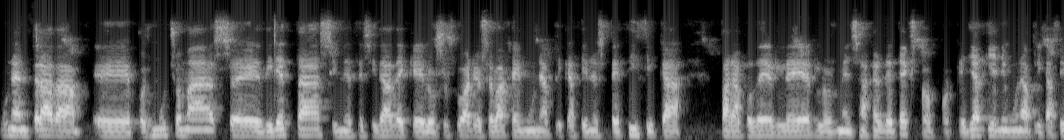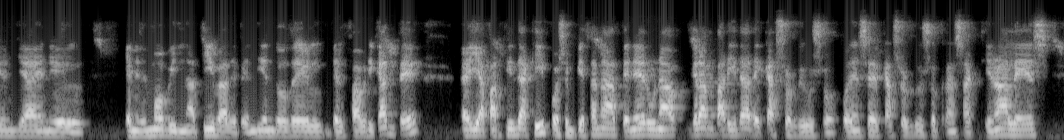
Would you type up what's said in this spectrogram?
una entrada eh, pues mucho más eh, directa, sin necesidad de que los usuarios se bajen una aplicación específica para poder leer los mensajes de texto, porque ya tienen una aplicación ya en el, en el móvil nativa, dependiendo del, fabricante. Eh, y a partir de aquí, pues empiezan a tener una gran variedad de casos de uso. Pueden ser casos de uso transaccionales,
